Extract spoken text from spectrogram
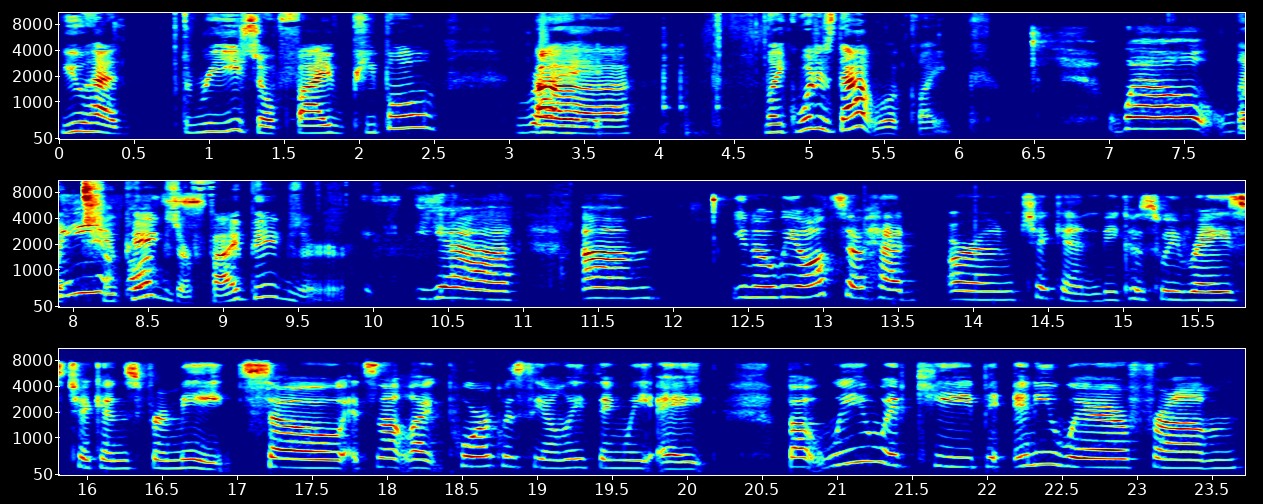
you had three, so five people? Right. Uh, like, what does that look like? Well, like two pigs also, or five pigs or yeah. Um, you know, we also had our own chicken because we raised chickens for meat. So it's not like pork was the only thing we ate, but we would keep anywhere from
